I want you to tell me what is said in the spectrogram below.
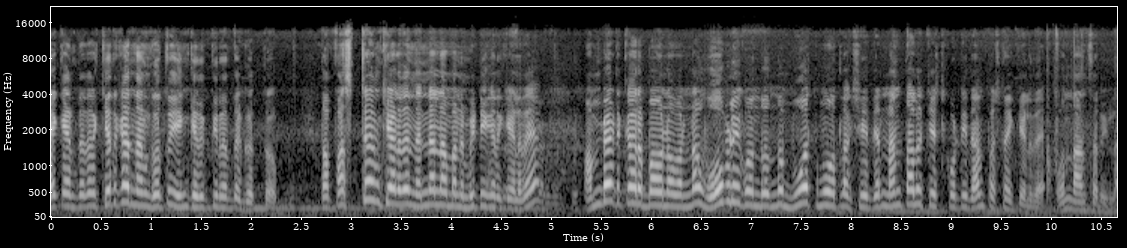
ಯಾಕೆ ಅಂತಂದರೆ ಕೆದಕಂದು ನನಗೆ ಗೊತ್ತು, ಹೆಂಗೆ ಕೆದಕ್ತೀನಿ ಅಂತ ಗೊತ್ತು. ಫಸ್ಟ್ ಟೈಮ್ ಕೇಳಿದೆ, ನನ್ನ ನಮ್ಮನ್ನು ಮೀಟಿಂಗಲ್ಲಿ ಕೇಳಿದೆ ಅಂಬೇಡ್ಕರ್ ಭವನವನ್ನ ಹೋಬಳಿಗೆ ಒಂದೊಂದು ಮೂವತ್ತು ಮೂವತ್ತು ಲಕ್ಷ ಇದೆ. ನನ್ನ ತಾಲೂಕು ಎಷ್ಟು ಕೊಟ್ಟಿದೆ ಅಂತ ಪ್ರಶ್ನೆ ಕೇಳಿದೆ. ಒಂದು ಆನ್ಸರ್ ಇಲ್ಲ.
